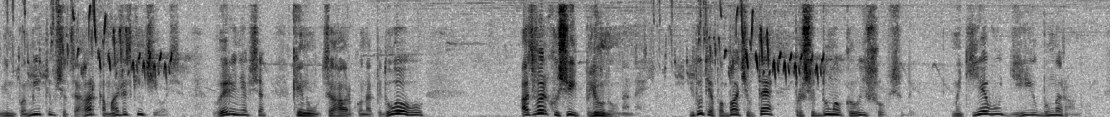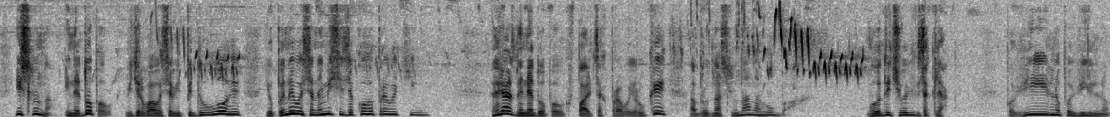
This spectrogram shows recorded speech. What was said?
він помітив, що цигарка майже скінчилася. Вирівнявся, кинув цигарку на підлогу, а зверху ще й плюнув на неї. І тут я побачив те, про що думав, коли йшов сюди. Миттєву дію бумерангу. І слюна, і недопалок відірвалися від підлоги і опинилися на місці, з якого прилетіли. Грязний недопалок в пальцях правої руки, а брудна слюна на губах. Молодий чоловік закляк. Повільно, повільно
